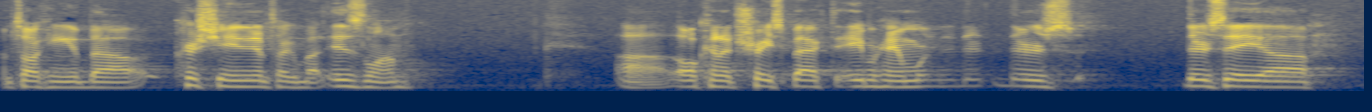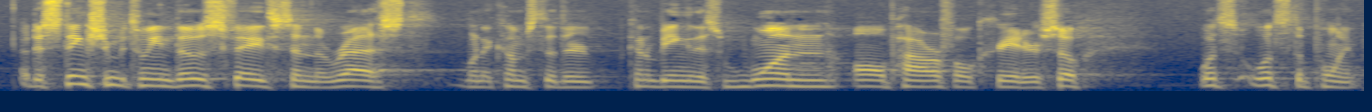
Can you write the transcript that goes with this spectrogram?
I'm talking about Christianity, I'm talking about Islam. Uh, all kind of trace back to Abraham. There's, there's a, uh, a distinction between those faiths and the rest when it comes to their kind of being this one all powerful creator. So, what's, what's the point?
